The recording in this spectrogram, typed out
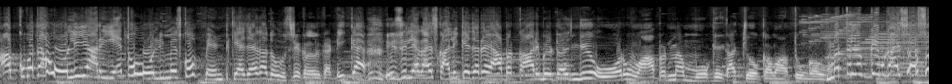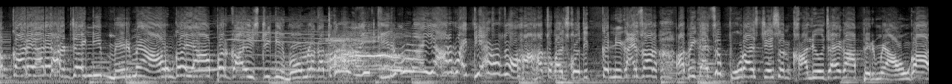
आपको पता होली आ रही है तो होली में इसको पेंट किया जाएगा दूसरे कलर का, ठीक है? इसलिए गाइस खाली किया जा रहा है। यहाँ पर कार भी हटाएँगे और वहाँ पर मैं मौके का चौका मारूँगा मतलब की गाइस सब कारें हट जाएँगी। मेरे में आऊँगा यहाँ पर गाइस की बॉम्ब लगा तो यार भाई? तो हाँ हाँ तो गाइस कोई दिक्कत नहीं गाइस अभी गाइस पूरा स्टेशन खाली हो जाएगा, फिर मैं आऊँगा।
